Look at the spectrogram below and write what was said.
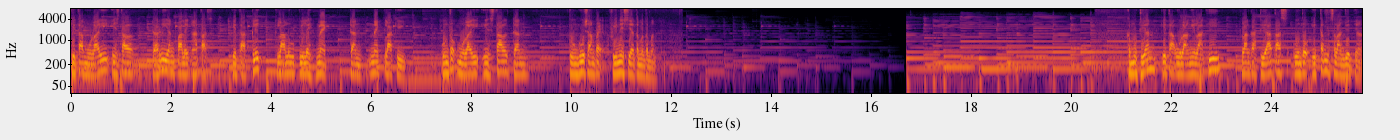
Kita mulai install dari yang paling atas. Kita klik lalu pilih next dan next lagi untuk mulai install dan tunggu sampai finish ya teman-teman. Kemudian kita ulangi lagi langkah di atas untuk item selanjutnya.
